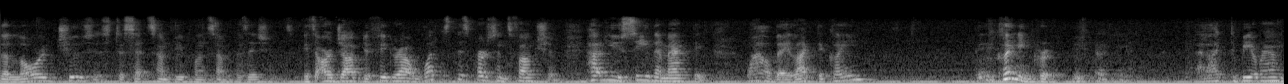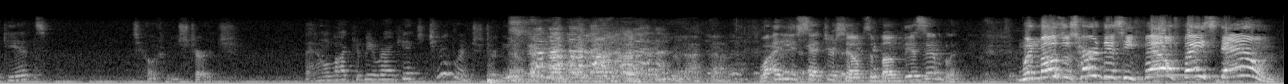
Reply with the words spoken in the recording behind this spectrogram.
The Lord chooses to set some people in some positions. It's our job to figure out what is this person's function? How do you see them acting? Wow, they like to clean? Cleaning crew. They like to be around kids? Children's church. They don't like to be around kids? Children's church. Why do you set yourselves above the assembly? When Moses heard this, he fell face down.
